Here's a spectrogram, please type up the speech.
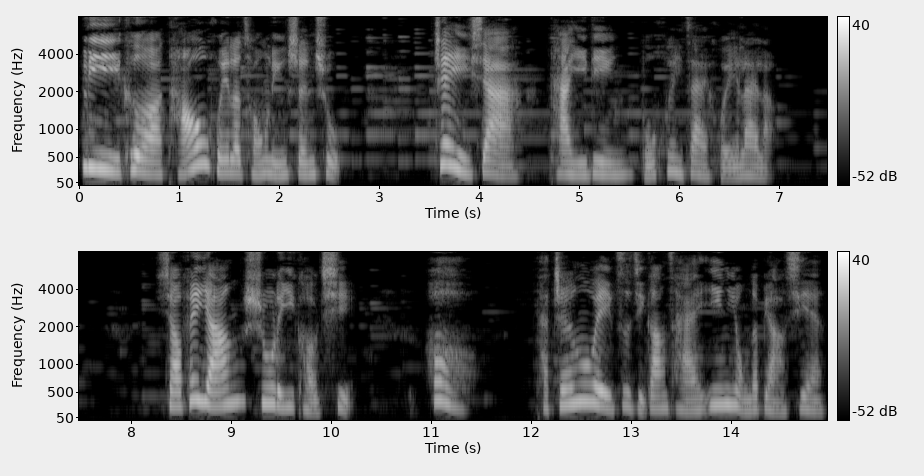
立刻逃回了丛林深处。这下，它一定不会再回来了。小飞羊舒了一口气，哦，他真为自己刚才英勇的表现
